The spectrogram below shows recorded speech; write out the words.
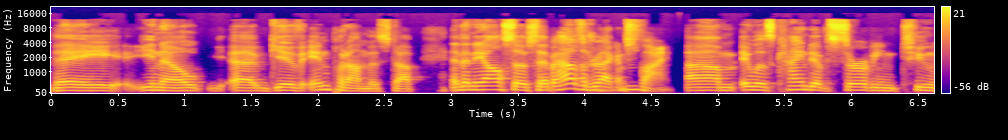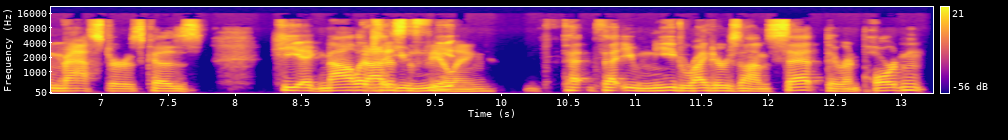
They, you know, uh, give input on this stuff, and then he also said, "But House of the Dragon's fine." Um, it was kind of serving two masters because he acknowledged That you the need feeling. That that you need writers on set; they're important.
